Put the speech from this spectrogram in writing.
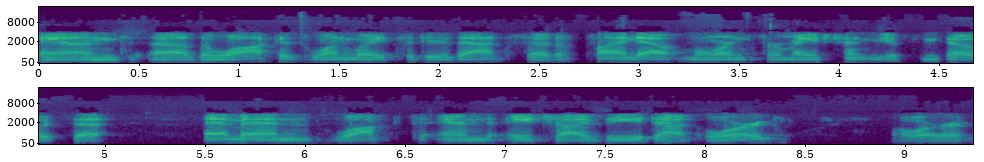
And uh, the walk is one way to do that. So to find out more information, you can go to mnwalktoendhiv.org or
